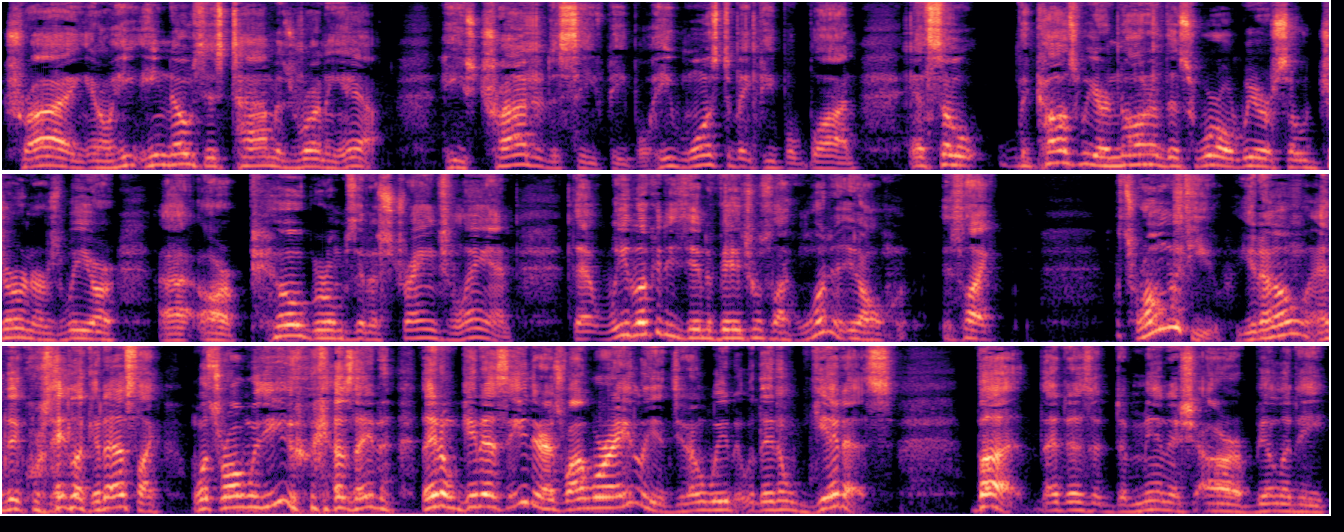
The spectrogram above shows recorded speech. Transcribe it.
trying. You know, he he knows his time is running out. He's trying to deceive people. He wants to make people blind. And so, because we are not of this world, we are sojourners. We are uh, are pilgrims in a strange land. That we look at these individuals like, what you know, it's like, what's wrong with you? You know? And then, of course, they look at us like, what's wrong with you? because they they don't get us either. That's why we're aliens. You know, we they don't get us. But that doesn't diminish our ability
